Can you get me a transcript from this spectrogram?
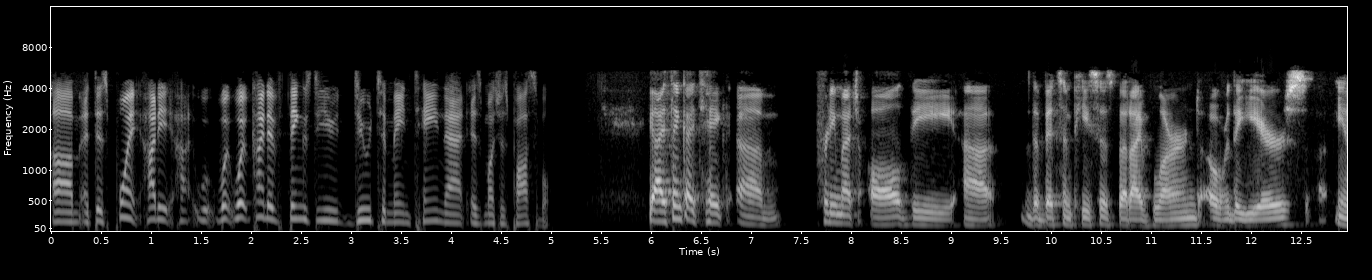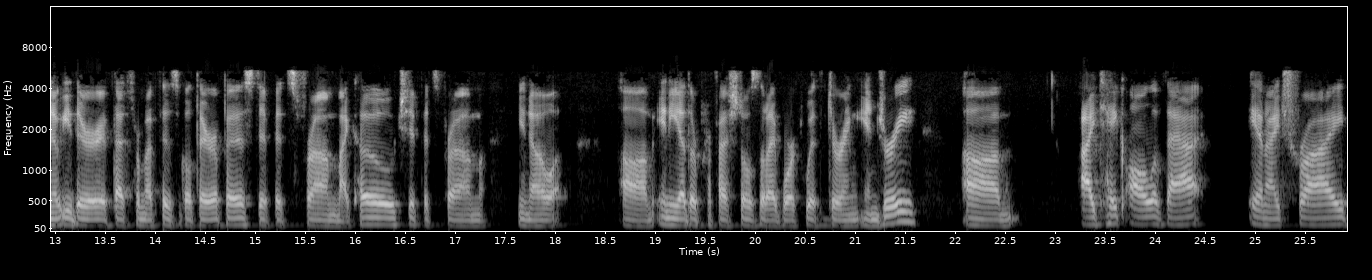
Um, at this point, how do you how, what what kind of things do you do to maintain that as much as possible? Yeah, I think I take um, pretty much all the uh, the bits and pieces that I've learned over the years. You know, either if that's from a physical therapist, if it's from my coach, if it's from you know um, any other professionals that I've worked with during injury. Um, I take all of that and I try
